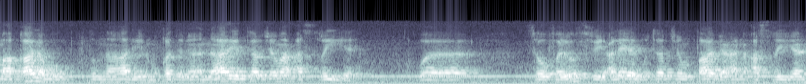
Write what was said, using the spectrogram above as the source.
ما قاله ضمن هذه المقدمة أن هذه الترجمة عصرية. وسوف يضفي عليها المترجم طابعا عصريا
